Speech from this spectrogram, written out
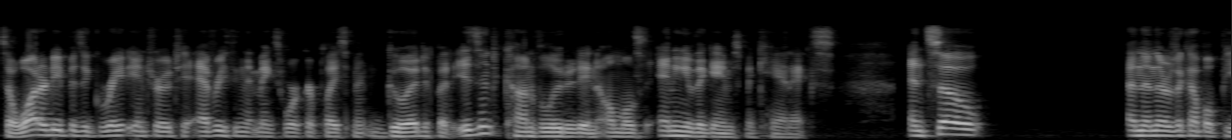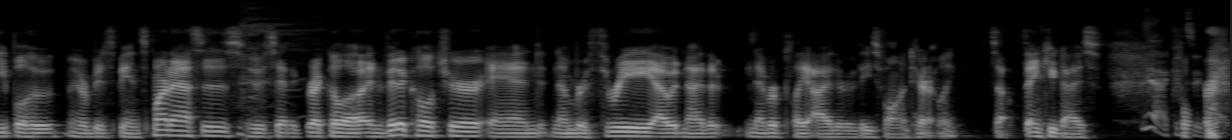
So Waterdeep is a great intro to everything that makes worker placement good, but isn't convoluted in almost any of the game's mechanics. And so, and then there's a couple people who, who are just being smartasses who said Agricola and Viticulture, and number three, I would neither never play either of these voluntarily. So thank you guys Yeah, I can for see that.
